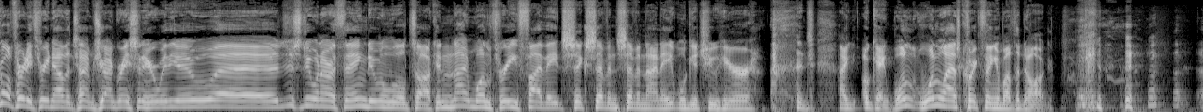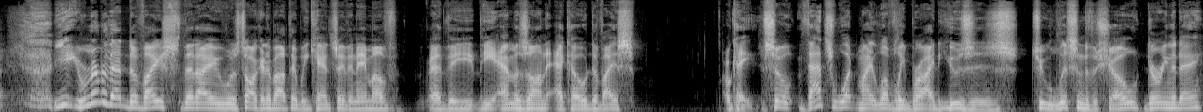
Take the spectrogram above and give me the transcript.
1233 now the time. John Grayson here with you. Uh, just doing our thing, doing a little talking. 913-586-7798 will get you here. I, okay, one, one last quick thing about the dog. you, you remember that device that I was talking about that we can't say the name of? Uh, the, the Amazon Echo device? Okay, so that's what my lovely bride uses to listen to the show during the day.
